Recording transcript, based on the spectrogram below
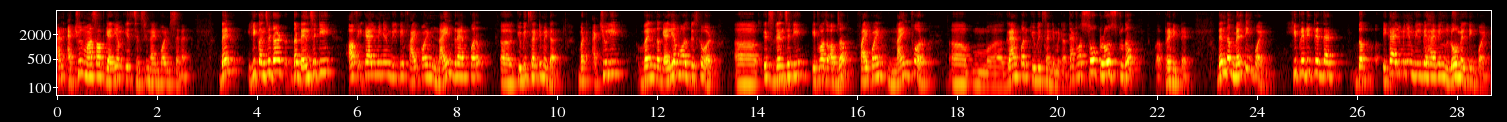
and actual mass of gallium is 69.7. Then he considered the density of Eka aluminium will be 5.9 gram per uh, cubic centimeter but actually when the gallium was discovered uh, its density it was observed 5.94 uh, mm, gram per cubic centimeter. That was so close to the uh, predicted. Then the melting point. He predicted that the Eka aluminum will be having low melting point.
